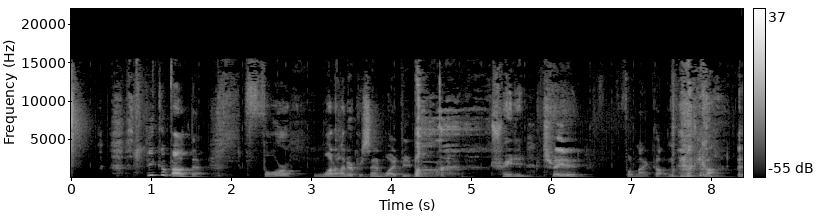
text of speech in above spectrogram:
Think about that. Four 100% white people Traded. traded for Mike Conley. God. I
